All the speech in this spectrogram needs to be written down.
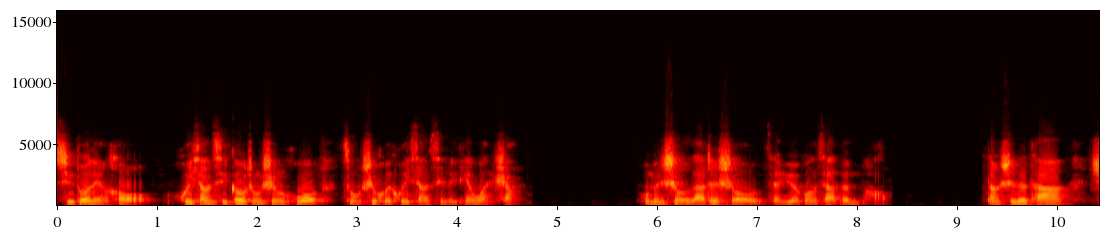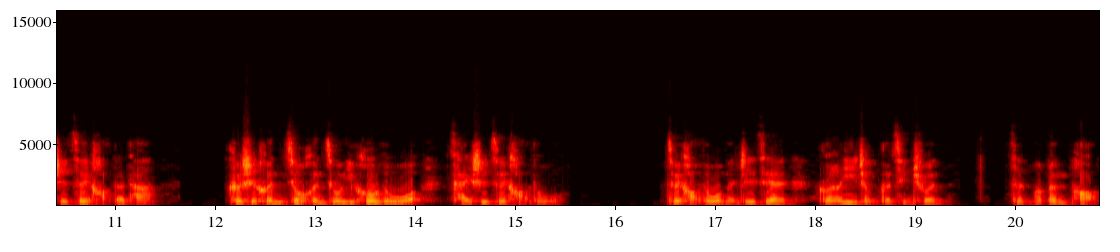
许多年后，回想起高中生活，总是会回想起那天晚上，我们手拉着手在月光下奔跑。当时的他是最好的他，可是很久很久以后的我才是最好的我。最好的我们之间隔了一整个青春，怎么奔跑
